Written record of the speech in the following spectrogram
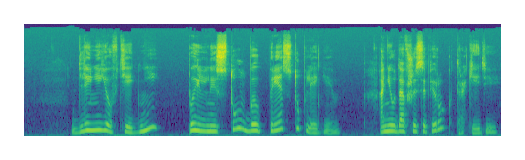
Для нее в те дни пыльный стул был преступлением, а неудавшийся пирог — трагедией.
